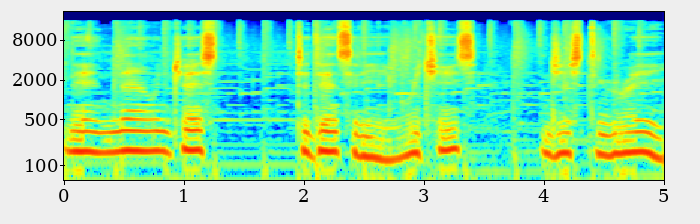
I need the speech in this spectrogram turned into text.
Then now just the density which is just gray.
